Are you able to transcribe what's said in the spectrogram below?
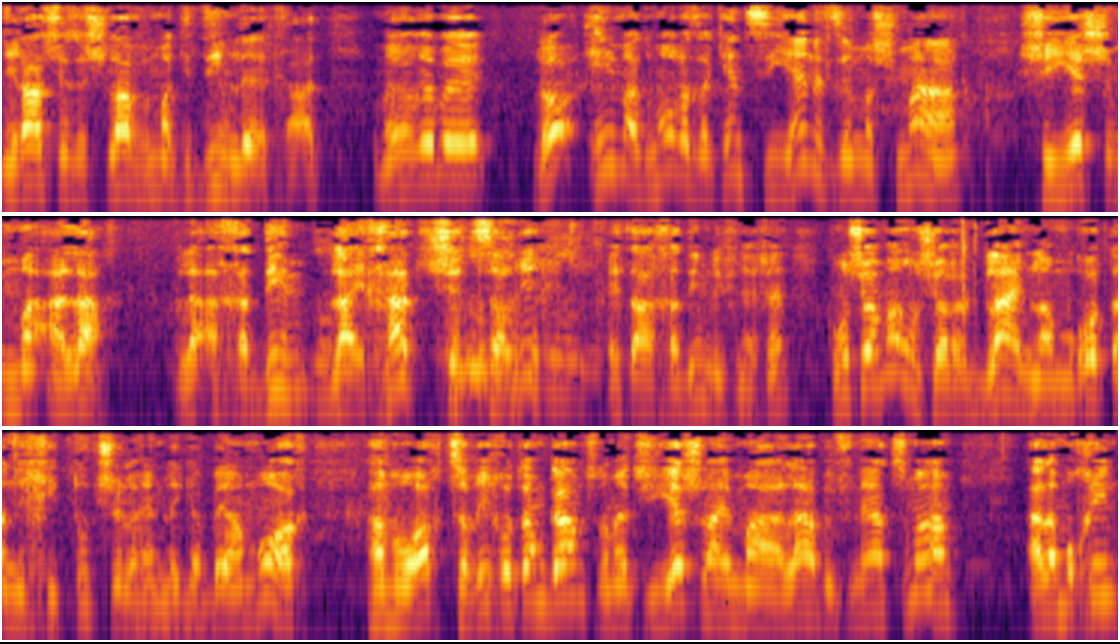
נראה שזה שלב מקדים לאחד. אומר הרב, לא, אם האדמו"ר הזקן ציין את זה, משמע שיש מעלה לאחדים, לאחד שצריך את האחדים לפני כן. כמו שאמרנו שהרגליים, למרות הנחיתות שלהם לגבי המוח, המוח צריך אותם גם, זאת אומרת שיש להם מעלה בפני עצמם על המוחין,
